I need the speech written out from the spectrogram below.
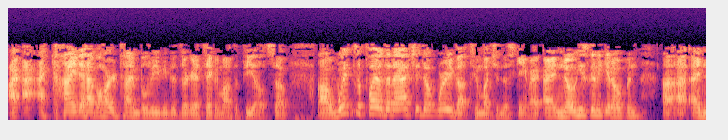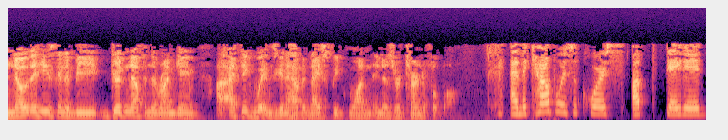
I, I, I kind of have a hard time believing that they're going to take him off the field. So, uh, Witten's a player that I actually don't worry about too much in this game. I, I know he's going to get open. Uh, I, I know that he's going to be good enough in the run game. I, I think Witten's going to have a nice week one in his return to football. And the Cowboys, of course, updated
